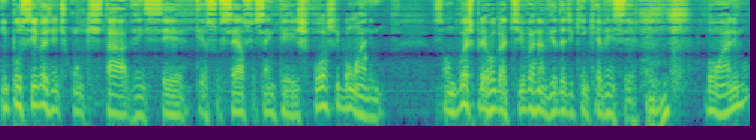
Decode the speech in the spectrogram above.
Impossível a gente conquistar, vencer, ter sucesso sem ter esforço e bom ânimo. São duas prerrogativas na vida de quem quer vencer: bom ânimo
